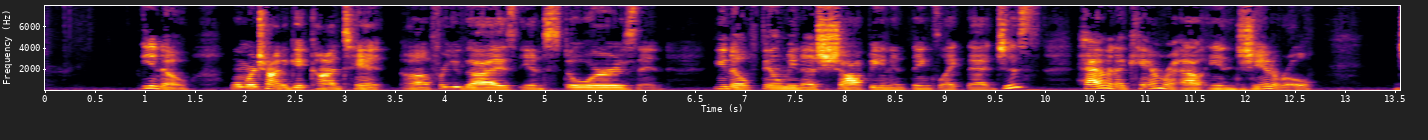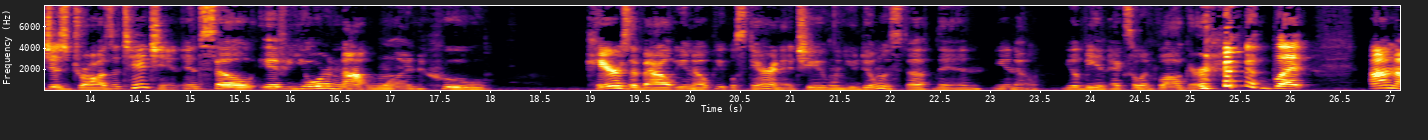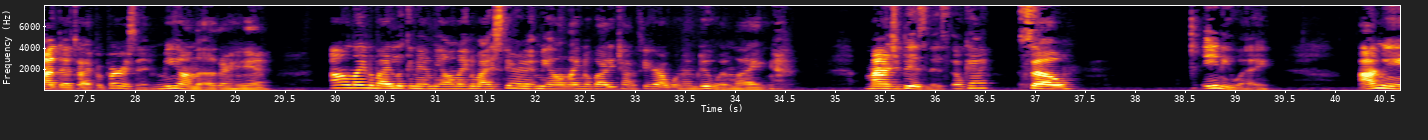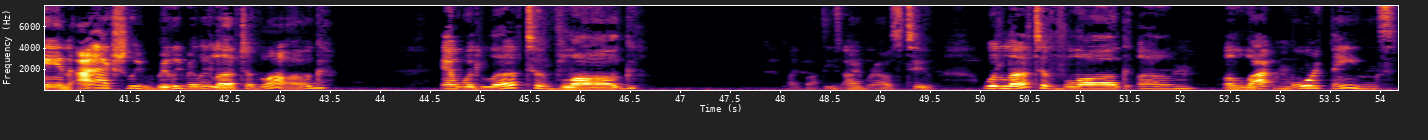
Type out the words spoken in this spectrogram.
you know, when we're trying to get content uh, for you guys in stores and you know, filming us shopping and things like that. Just having a camera out in general just draws attention. And so if you're not one who cares about, you know, people staring at you when you're doing stuff, then, you know, you'll be an excellent vlogger. but I'm not that type of person. Me, on the other hand, I don't like nobody looking at me. I don't like nobody staring at me. I don't like nobody trying to figure out what I'm doing. Like, mind your business, okay? So, anyway, I mean, I actually really, really love to vlog and would love to vlog. Wipe off these eyebrows too. Would love to vlog um, a lot more things,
